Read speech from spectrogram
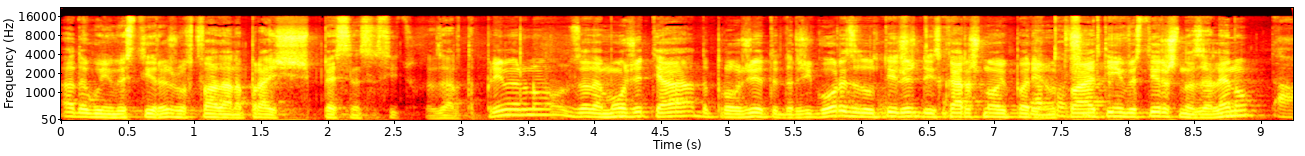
а да го инвестираш в това да направиш песен с Ицо Хазарта, примерно, за да може тя да продължи да те държи горе, за да отидеш да изкараш нови пари. Да, Но точно това е ти инвестираш на зелено Да.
